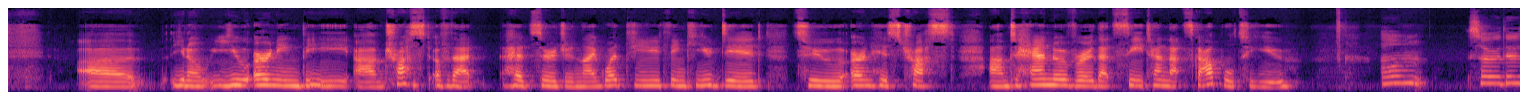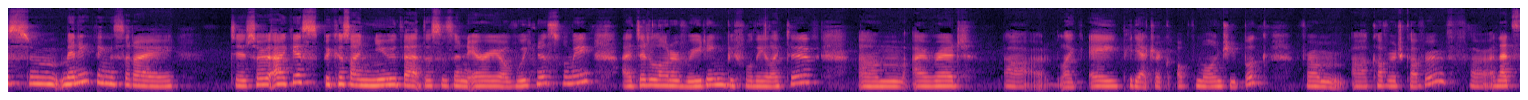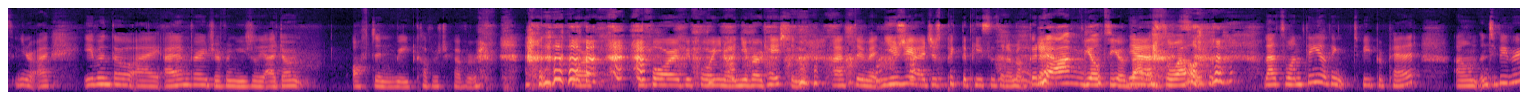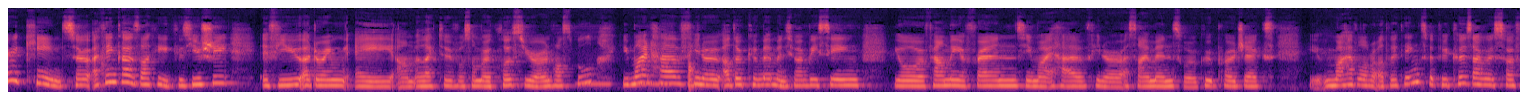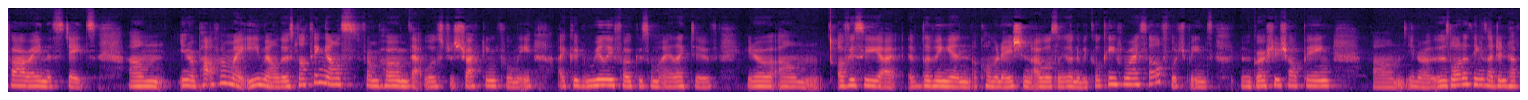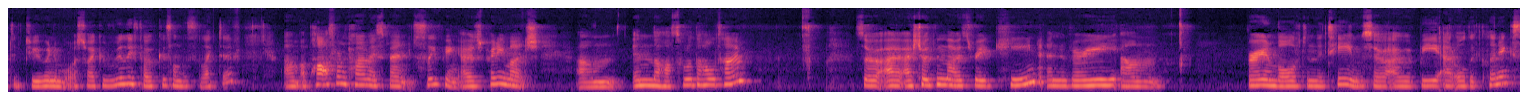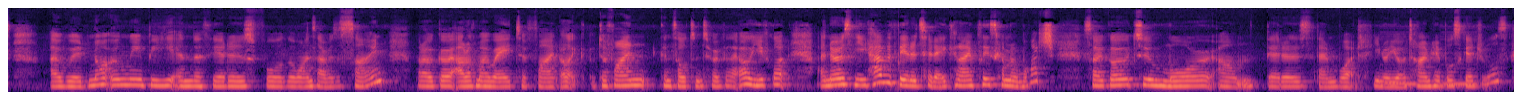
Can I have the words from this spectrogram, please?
uh, you know, you earning the um, trust of that head surgeon? Like, what do you think you did to earn his trust um, to hand over that seat and that scalpel to you? Um, so there's many things that I did. So I guess because I knew that this is an area of weakness for me, I did a lot of reading before the elective. Um, I read uh, like a pediatric ophthalmology book from uh, cover to cover, for, and that's you know I even though I I am very driven usually I don't often read cover to cover before, before before you know a new rotation. I have to admit, usually I just pick the pieces that I'm not good yeah, at. Yeah, I'm guilty of yeah. that as well. that's one thing I think to be prepared um, and to be very keen. So I think I was lucky because usually if you are doing a um, elective or somewhere close to your own hospital, you might have you know other commitments. You might be seeing your family, your friends. You might have you know assignments or group projects. You might have a lot of other things. But because I was so far away in the states, um, you know, apart from my email, there's nothing else from home that was distracting for me. I could really focus on my elective. You know, um, obviously, I, living in accommodation, I wasn't going to be cooking for myself, which means grocery shopping. Um, you know, there's a lot of things I didn't have to do anymore, so I could really focus on the selective. Um, apart from time I spent sleeping, I was pretty much um, in the hospital the whole time. So I, I showed them that I was very keen and very um, very involved in the team. So I would be at all the clinics. I would not only be in the theaters for the ones I was assigned, but I would go out of my way to find, like, to find consultants who would be like, "Oh, you've got, I noticed that you have a theater today. Can I please come and watch?" So I go to more um, theaters than what you know your timetable schedules.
